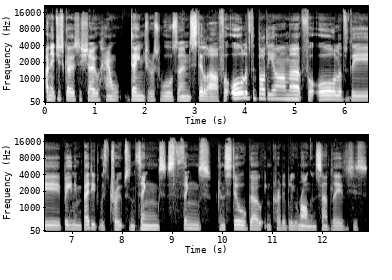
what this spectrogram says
And it just goes to show how dangerous war zones still are for all of the body armor, for all of the being embedded with troops and things. Things can still go incredibly wrong, and sadly, this is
